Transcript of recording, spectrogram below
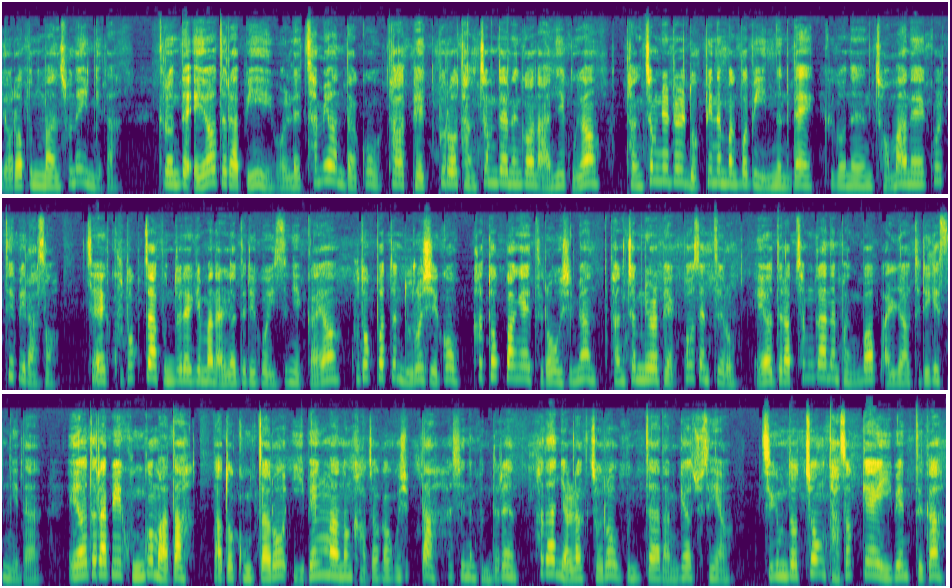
여러분만 손해입니다. 그런데 에어드랍이 원래 참여한다고 다 100% 당첨되는 건 아니고요. 당첨률을 높이는 방법이 있는데 그거는 저만의 꿀팁이라서 제 구독자 분들에게만 알려드리고 있으니까요. 구독 버튼 누르시고 카톡방에 들어오시면 당첨률 100%로 에어드랍 참가하는 방법 알려드리겠습니다. 에어드랍이 궁금하다. 나도 공짜로 200만원 가져가고 싶다 하시는 분들은 하단 연락처로 문자 남겨주세요. 지금도 총 5개의 이벤트가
